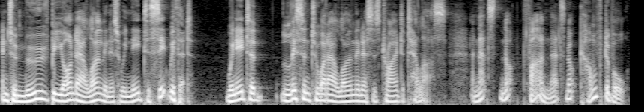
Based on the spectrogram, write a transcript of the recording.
And to move beyond our loneliness, we need to sit with it. We need to listen to what our loneliness is trying to tell us. And that's not fun. That's not comfortable.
